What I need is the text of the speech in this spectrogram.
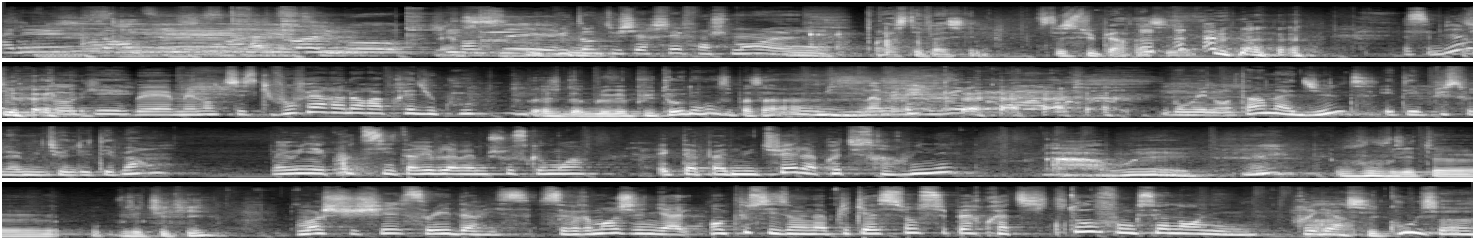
Allez, santé À toi, Hugo Santé Depuis le temps que tu cherchais, franchement. euh, Ah, c'était facile. C'était super facile. C'est bien Ok. Ben maintenant, tu sais ce qu'il faut faire alors après, du coup? Bah, je dois me lever plus tôt, non? C'est pas ça? Non mais... Bon, mais non, t'es un adulte et t'es plus sous la mutuelle de tes parents. Bah oui, écoute, si t'arrives la même chose que moi et que t'as pas de mutuelle, après tu seras ruiné. Ah ouais. Vous, vous êtes, euh, vous êtes chez qui? Moi, je suis chez Solidaris. C'est vraiment génial. En plus, ils ont une application super pratique. Tout fonctionne en ligne. Ah, Regarde. c'est cool ça.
